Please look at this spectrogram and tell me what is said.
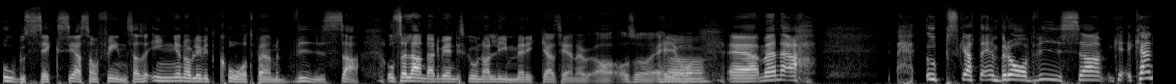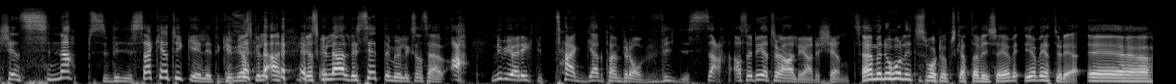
osexiga som finns, alltså ingen har blivit kåt på en visa. Och så landade vi i en diskussion om limerickar senare, ja, och så hej och hå. eh, Men ah, uppskatta en bra visa, K- kanske en snapsvisa kan jag tycka är lite kul, men jag skulle, jag skulle aldrig sätta mig och liksom såhär, ah, nu är jag riktigt taggad på en bra visa. Alltså det tror jag aldrig jag hade känt. Nej men du har lite svårt att uppskatta visor, jag vet, jag vet ju det. Eh,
